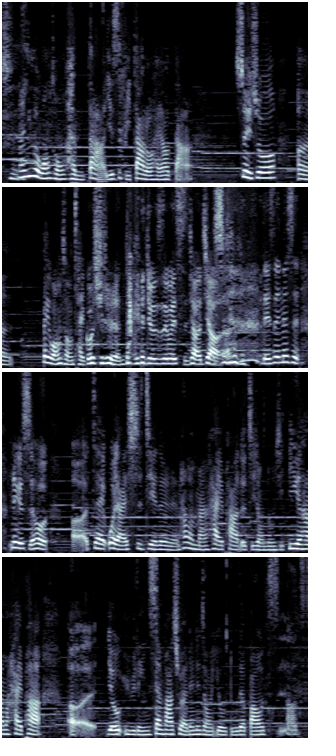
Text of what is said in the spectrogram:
是。那因为王虫很大，也是比大楼还要大，所以说呃。被王虫踩过去的人，大概就是会死翘翘了。是，对，所以那是那个时候，呃，在未来世界的人，他们蛮害怕的几种东西。第一个，他们害怕，呃，有雨林散发出来的那种有毒的孢子。孢子。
